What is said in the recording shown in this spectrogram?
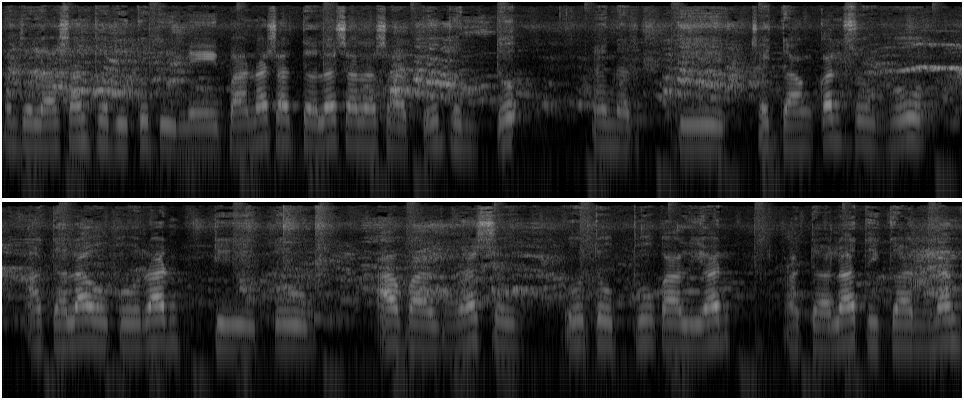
penjelasan berikut ini. Panas adalah salah satu bentuk energi, sedangkan suhu adalah ukuran dihitung. Awalnya suhu tubuh kalian adalah 36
